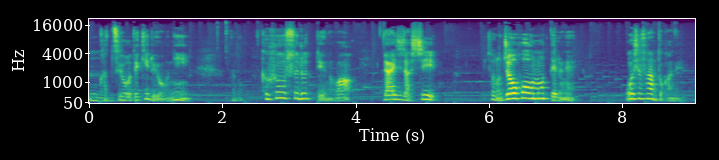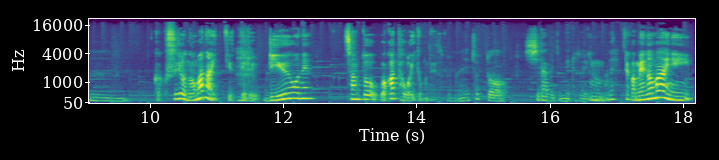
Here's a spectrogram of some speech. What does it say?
うん。活用できるように、あの工夫するっていうのは大事だしその情報を持ってるねお医者さんとかねうん。が薬を飲まないって言ってる理由をねちゃんと分かった方がいいと思うんだよね。ちょっと調べてみるといいかもね、だから目の前に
